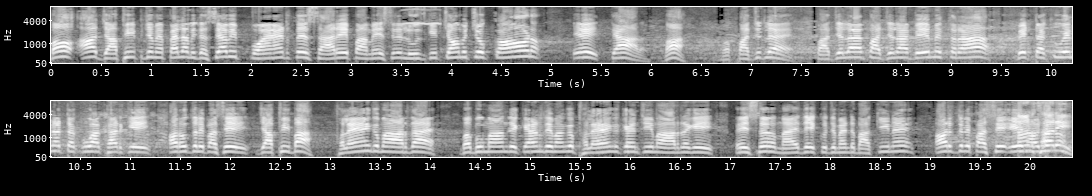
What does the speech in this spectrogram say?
ਬਹੁ ਆ ਜਾਫੀ ਜਿਵੇਂ ਪਹਿਲਾਂ ਵੀ ਦੱਸਿਆ ਵੀ ਪੁਆਇੰਟ ਤੇ ਸਾਰੇ ਭਾਵੇਂ ਇਸ ਨੇ ਲੂਜ਼ ਕੀ ਚੌਂ ਵਿੱਚੋਂ ਕੌਣ ਇਹ ਤਿਆਰ? ਵਾਹ ਭੱਜ ਲੈ ਭੱਜ ਲੈ ਭੱਜ ਲੈ ਬੇਮਿੱਤਰਾ ਬੇ ਟਕੂਏ ਨਾ ਟਕੂਆ ਖੜ ਕੇ। ਔਰ ਉਧਰਲੇ ਪਾਸੇ ਜਾਫੀ ਵਾਹ ਫਲੈਂਗ ਮਾਰਦਾ ਹੈ। ਬੱਬੂ ਮਾਨ ਦੇ ਕਹਿਣ ਦੇ ਵਾਂਗ ਫਲੈਂਗ ਕੈਂਚੀ ਮਾਰ ਲਗੇ ਇਸ ਮੈਚ ਦੇ ਕੁਝ ਮਿੰਟ ਬਾਕੀ ਨੇ। ਔਰ ਇਧਰਲੇ ਪਾਸੇ ਇਹ ਸਾਰੀ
